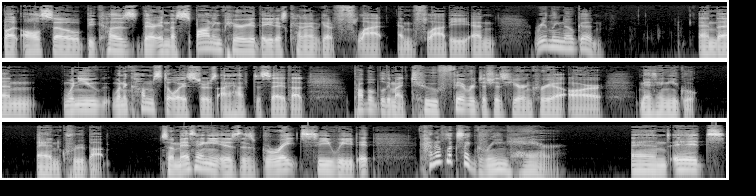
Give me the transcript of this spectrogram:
but also because they're in the spawning period, they just kind of get flat and flabby and really no good. And then when you when it comes to oysters, I have to say that probably my two favorite dishes here in Korea are mesenggiguk and kurulbap. So mesengi is this great seaweed. It kind of looks like green hair. And it's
